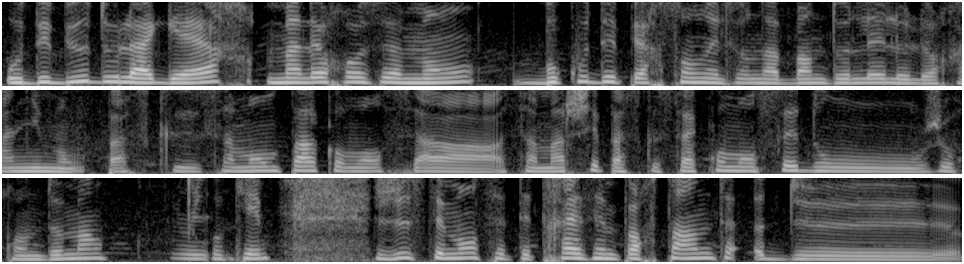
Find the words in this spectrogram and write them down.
Au début de la guerre, malheureusement, beaucoup de personnes ils ont abandonné le- leurs animaux parce que ça ne pas comment ça ça marchait parce que ça commençait d'un jour au lendemain. Oui. Ok. Justement, c'était très important de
